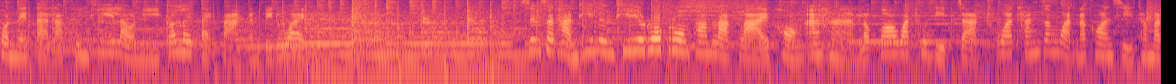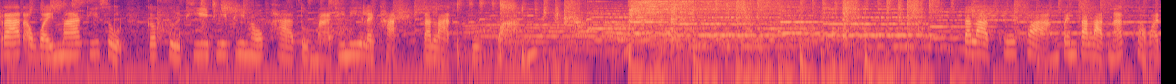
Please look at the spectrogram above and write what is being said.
คนในแต่ละพื้นที่เหล่านี้ก็เลยแตกต่างกันไปด้วย สถานที่หนึ่งที่รวบรวมความหลากหลายของอาหาร แล้วก็วัตถุดิบจากทั่วทั้งจังหวัดนครศรีธรรมราชเอาไว้มากที่สุด ก็คือที่ที่พี่นกพาตุนมาที่นี่เลยค่ะ ตลาดภูขวางาดคูขวางเป็นตลาดนัดเสาร์อา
